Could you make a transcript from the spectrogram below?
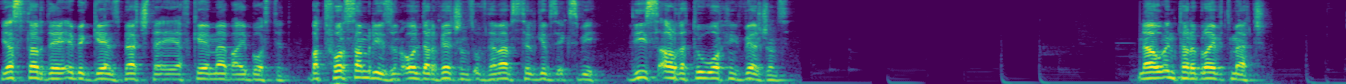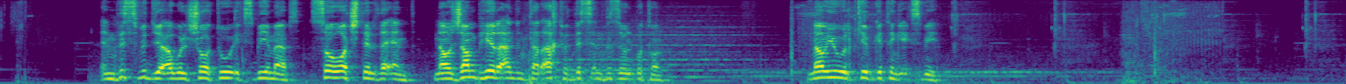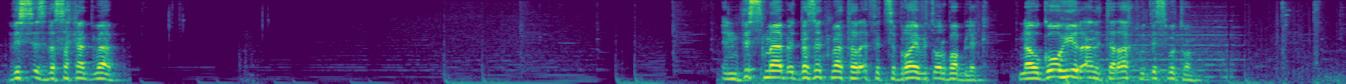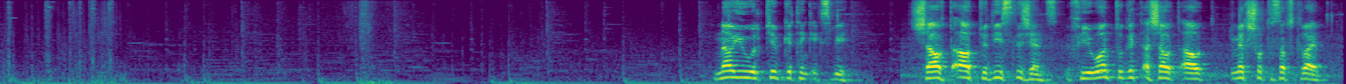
Yesterday Epic Games patched the AFK map I posted, but for some reason older versions of the map still gives XP. These are the two working versions. Now enter a private match. In this video I will show two XP maps, so watch till the end. Now jump here and interact with this invisible button. Now you will keep getting XP. This is the second map. In this map it doesn't matter if it's private or public. Now go here and interact with this button. Now you will keep getting XP. Shout out to these legends. If you want to get a shout out, make sure to subscribe.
